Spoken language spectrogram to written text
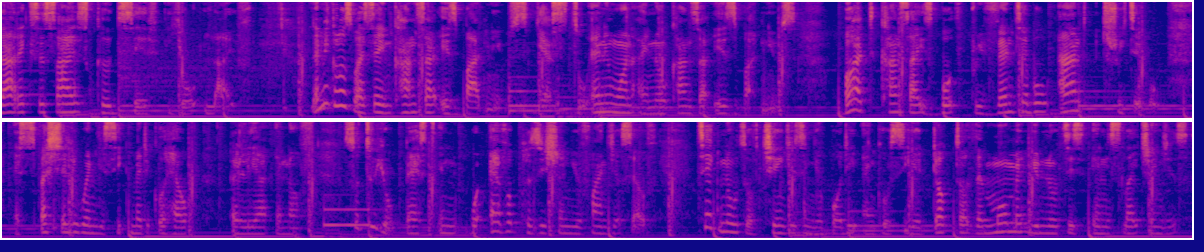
That exercise could save your life. Let me close by saying cancer is bad news. Yes, to anyone I know, cancer is bad news. But cancer is both preventable and treatable, especially when you seek medical help earlier enough. So do your best in whatever position you find yourself. Take notes of changes in your body and go see a doctor the moment you notice any slight changes.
